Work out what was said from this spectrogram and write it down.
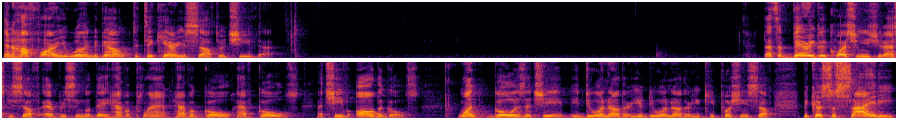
And how far are you willing to go to take care of yourself to achieve that? That's a very good question you should ask yourself every single day. Have a plan, have a goal, have goals, achieve all the goals. One goal is achieved, you do another, you do another, you keep pushing yourself. Because society,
